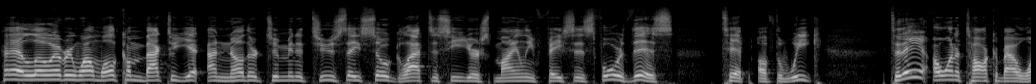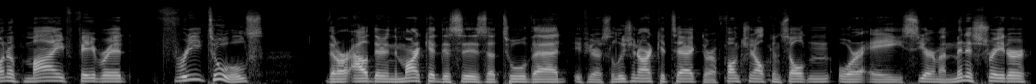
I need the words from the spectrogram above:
Hello, everyone. Welcome back to yet another Two Minute Tuesday. So glad to see your smiling faces for this tip of the week. Today, I want to talk about one of my favorite free tools that are out there in the market. This is a tool that, if you're a solution architect or a functional consultant or a CRM administrator,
